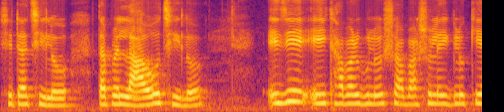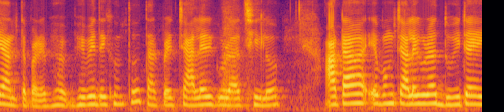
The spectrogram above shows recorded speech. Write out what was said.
সেটা ছিল, তারপরে লাউ ছিল। এই যে এই খাবারগুলো সব আসলে এগুলো কে আনতে পারে? ভেবে দেখুন তো। তারপরে চালের গুঁড়া ছিল। আটা এবং চালের গুঁড়া দুইটাই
